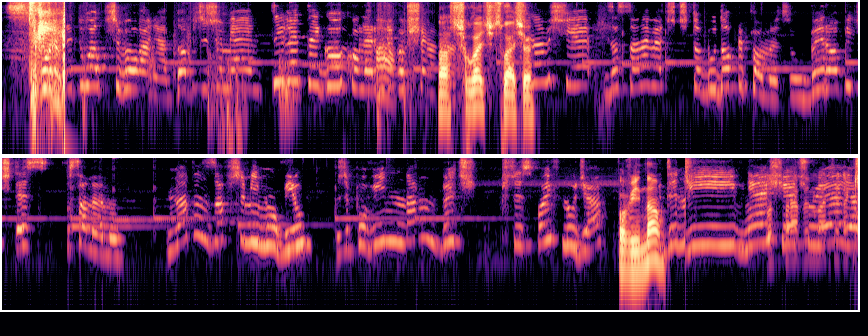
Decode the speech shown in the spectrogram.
Kurde, rytuał przywołania. Dobrze, że miałem tyle tego cholernego siana. No, słuchajcie, słuchajcie. Zaczynam się zastanawiać, czy to był dobry pomysł, by robić test samemu. Nathan zawsze mi mówił, że powinnam być przy swoich ludziach, Powinnam? gdy dziwnie Pod się prawym czuję, macie jak...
